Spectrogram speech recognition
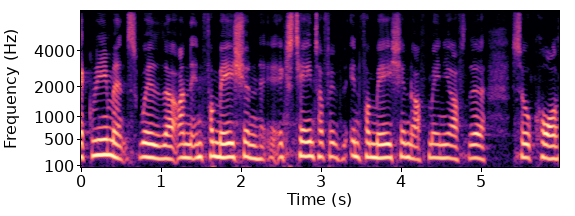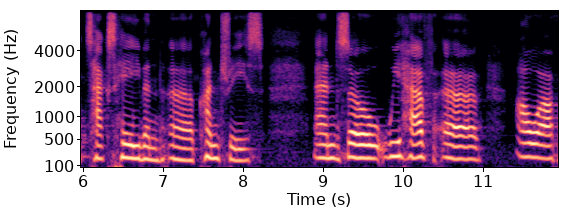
agreements with uh, on information exchange of inf- information of many of the so-called tax haven uh, countries and so we have uh, our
